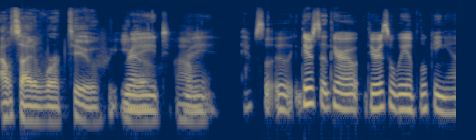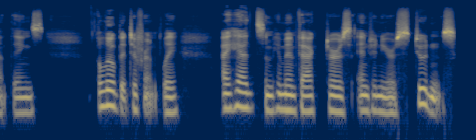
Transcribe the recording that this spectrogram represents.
outside of work too. right. Um, right. Absolutely. There's a, there are, there is a way of looking at things a little bit differently. I had some human factors engineer students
